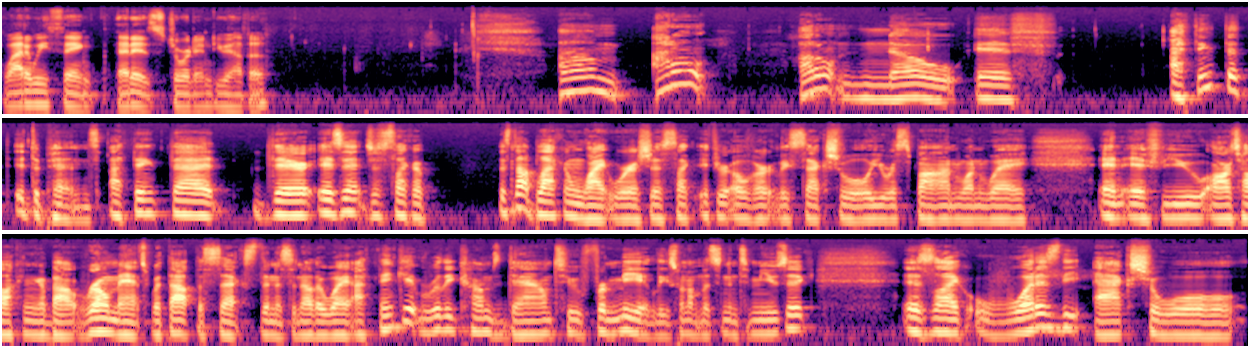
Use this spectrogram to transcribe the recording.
Why do we think that is, Jordan? Do you have a Um, I don't, I don't know if. I think that it depends. I think that there isn't just like a. It's not black and white where it's just like if you're overtly sexual, you respond one way, and if you are talking about romance without the sex, then it's another way. I think it really comes down to, for me at least, when I'm listening to music, is like what is the actual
